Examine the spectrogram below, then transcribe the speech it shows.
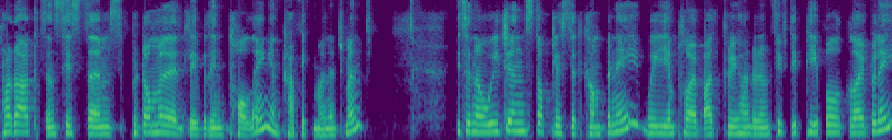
products and systems predominantly within tolling and traffic management. It's a Norwegian stock listed company. We employ about 350 people globally.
